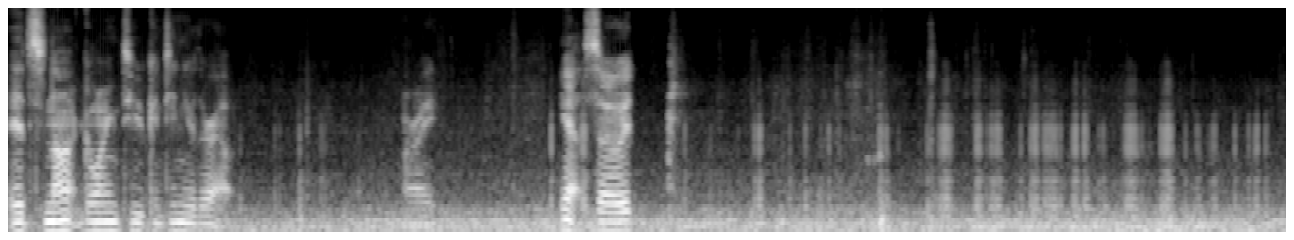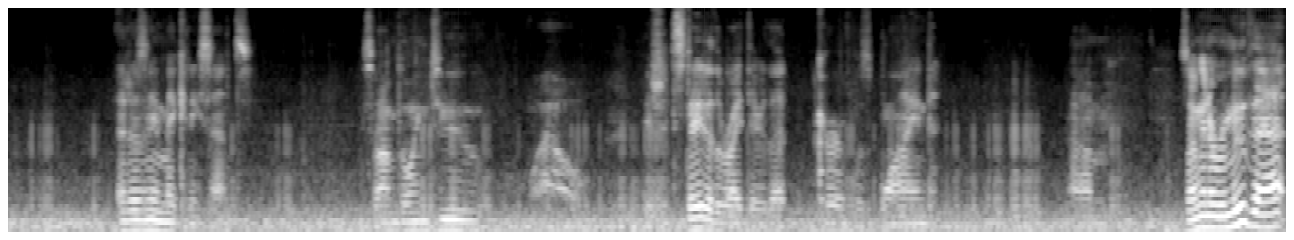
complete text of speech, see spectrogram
It's not going to continue the route. Alright. Yeah, so it That doesn't even make any sense. So I'm going to wow. It should stay to the right there. That curve was blind. Um, so I'm going to remove that.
